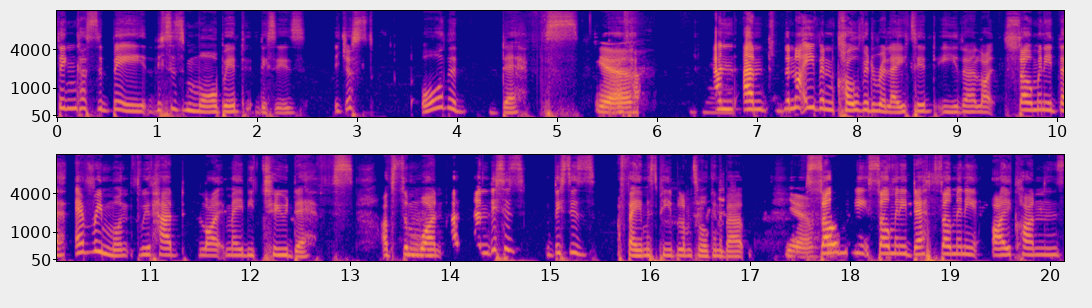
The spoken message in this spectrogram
thing has to be this is morbid. This is it just all the deaths. Yeah. And and they're not even COVID related either. Like so many deaths every month we've had like maybe two deaths of someone, and, and this is this is famous people I'm talking about. Yeah. So many, so many deaths, so many icons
